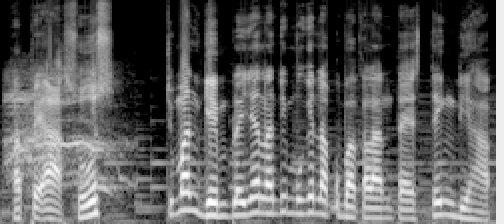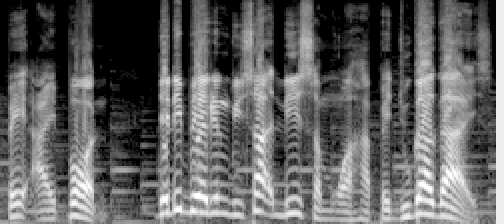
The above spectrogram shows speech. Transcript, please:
HP Asus. Cuman gameplaynya nanti mungkin aku bakalan testing di HP iPhone. Jadi biarin bisa di semua HP juga guys.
